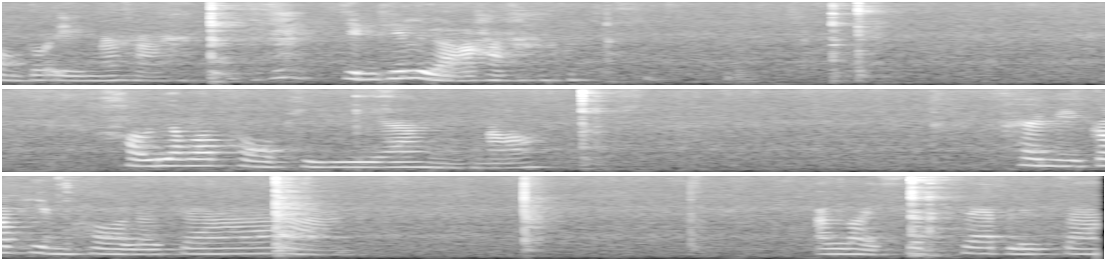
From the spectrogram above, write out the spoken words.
ของตัวเองนะคะ กินที่เหลือค่ะ เขาเรียกว่าพอเพียงเนาะ แค่นี้ก็เพียงพอแล้วจ้า อร่อยแซ่บๆเลยจ้า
